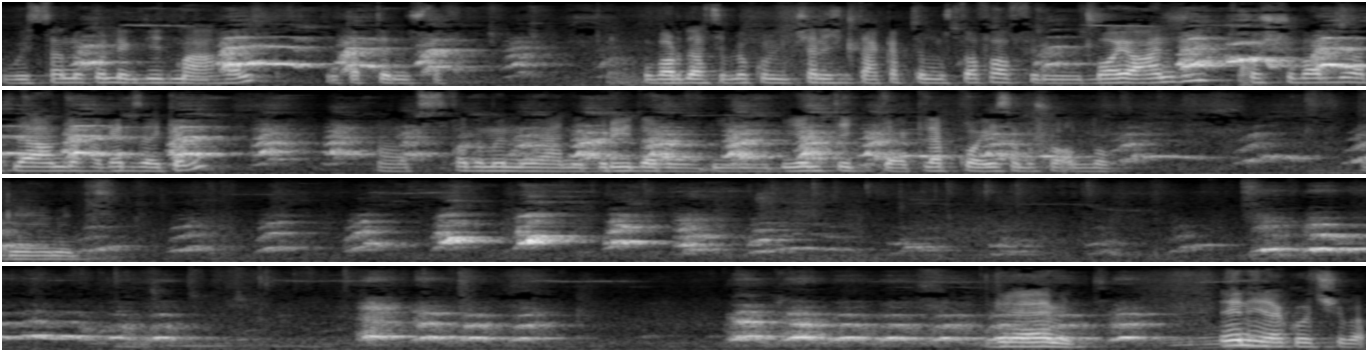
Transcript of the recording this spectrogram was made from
واستنوا كل جديد مع هالك وكابتن مصطفى. وبرضه هسيب لكم ال challenge بتاع كابتن مصطفى في ال bio عندي. خشوا برضه هتلاقي عنده حاجات زي كده. هتستفادوا منه يعني. بريدر وبينتج كلاب كويسة ما شاء الله. جامد. جامد. انهي يا كوتش بقى؟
